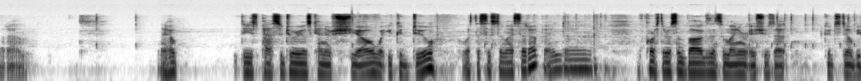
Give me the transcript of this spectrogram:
But um, I hope these past tutorials kind of show what you could do with the system I set up and uh, of course there are some bugs and some minor issues that could still be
